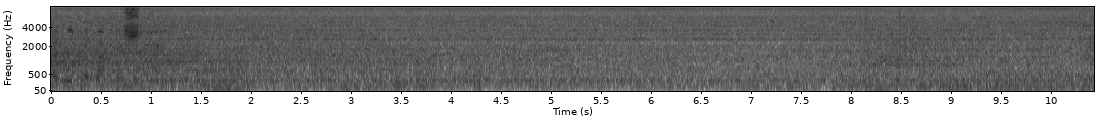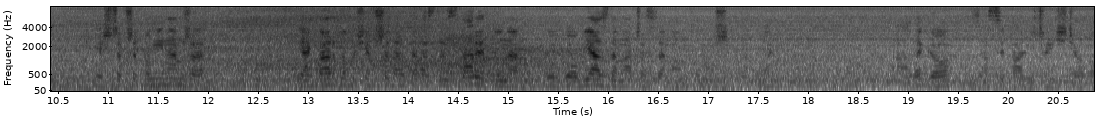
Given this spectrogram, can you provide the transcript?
chodniku dla pieszych. Jeszcze przypominam, że jak bardzo by się przydał teraz ten stary tunel, byłby objazdem na czas remontu na przykład, nie? Ale go zasypali częściowo.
